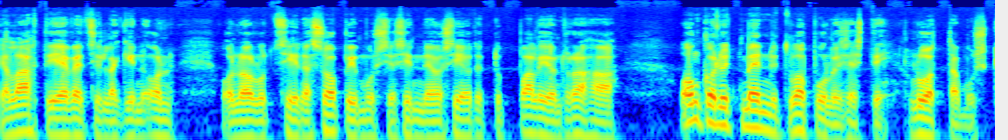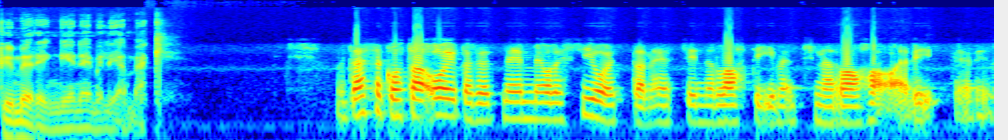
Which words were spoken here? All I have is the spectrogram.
ja Lahti Evensilläkin on, on ollut siinä sopimus ja sinne on sijoitettu paljon rahaa. Onko nyt mennyt lopullisesti luottamus Kymiringiin, Emilia Mäki? No tässä kohtaa oikaisin, että me emme ole sijoittaneet sinne Lahti Eventsinä rahaa, eli, eli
